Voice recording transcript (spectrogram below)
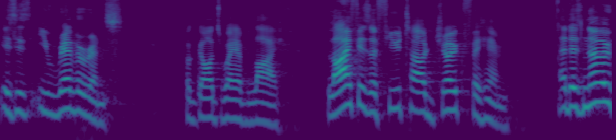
is his irreverence for God's way of life. Life is a futile joke for him. There's no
